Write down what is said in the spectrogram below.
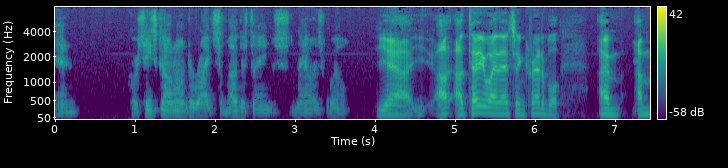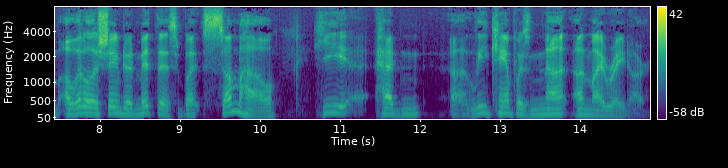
and of course he's gone on to write some other things now as well yeah i'll, I'll tell you why that's incredible I'm I'm a little ashamed to admit this, but somehow he had uh, Lee Camp was not on my radar.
